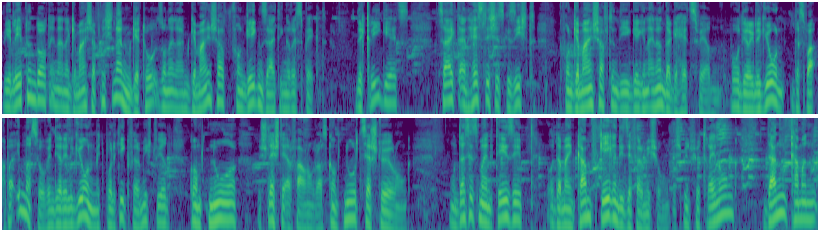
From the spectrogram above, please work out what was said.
wir lebten dort in einer Gemeinschaft, nicht in einem Ghetto, sondern in einer Gemeinschaft von gegenseitigem Respekt. Der Krieg jetzt zeigt ein hässliches Gesicht von Gemeinschaften, die gegeneinander gehetzt werden, wo die Religion, das war aber immer so, wenn die Religion mit Politik vermischt wird, kommt nur schlechte Erfahrung raus, kommt nur Zerstörung. Und das ist meine These oder mein Kampf gegen diese Vermischung. Ich bin für Trennung. Dann kann man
